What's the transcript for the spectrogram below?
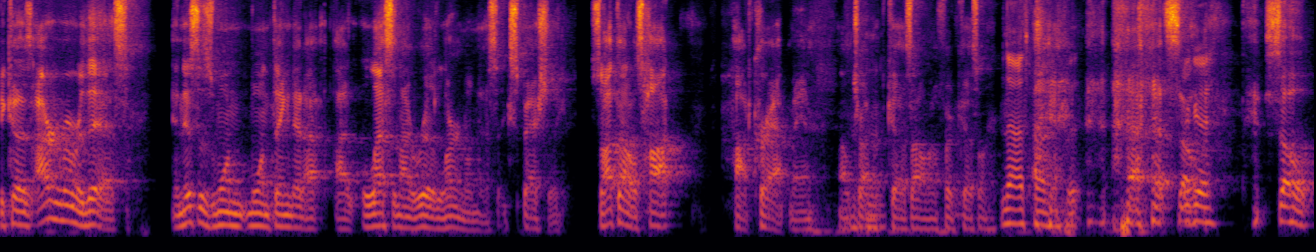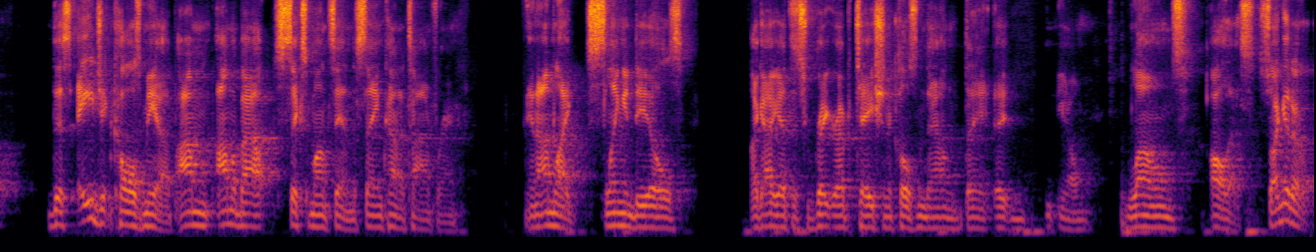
Because I remember this, and this is one one thing that I, I lesson I really learned on this, especially. So I thought it was hot, hot crap, man. I'm trying Mhm. to cuss. I don't know if I can cuss on here. No, it's fine. so so this agent calls me up. I'm I'm about six months in, the same kind of time frame, and I'm like slinging deals. Like I got this great reputation of closing down, thing, uh, you know, loans, all this. So I get a,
